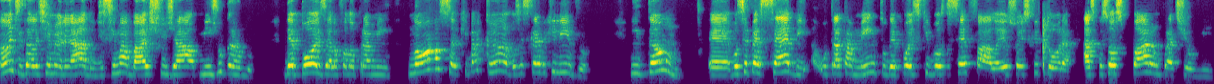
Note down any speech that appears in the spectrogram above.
antes ela tinha me olhado de cima a baixo, já me julgando. Depois ela falou para mim: Nossa, que bacana, você escreve que livro? Então, é, você percebe o tratamento depois que você fala: Eu sou escritora. As pessoas param para te ouvir.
